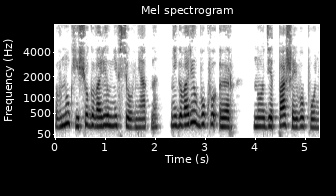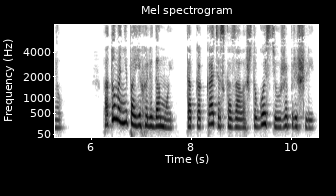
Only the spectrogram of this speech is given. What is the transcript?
Внук еще говорил не все внятно, не говорил букву «Р», но дед Паша его понял. Потом они поехали домой так как Катя сказала, что гости уже пришли.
